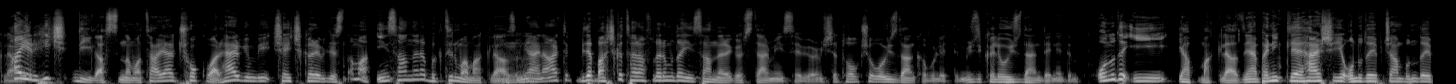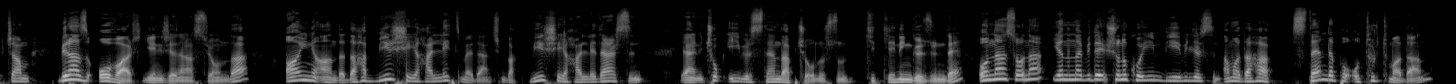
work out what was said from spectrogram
Kısıtlı- lazım. Hayır hiç değil aslında materyal çok var. Her gün bir şey çıkarabilirsin ama insanlara bıktırmamak lazım. Hı. Yani artık bir de başka taraflarımı da insanlara göstermeyi seviyorum. İşte talk show o yüzden kabul ettim. Müzikali o yüzden denedim. Onu da iyi yapmak lazım. Yani panikle her şeyi onu da yapacağım bunu da yapacağım. Biraz o var yeni jenerasyonda. Aynı anda daha bir şeyi halletmeden şimdi bak bir şeyi halledersin yani çok iyi bir stand-upçı olursun kitlenin gözünde. Ondan sonra yanına bir de şunu koyayım diyebilirsin ama daha stand-up'a oturtmadan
